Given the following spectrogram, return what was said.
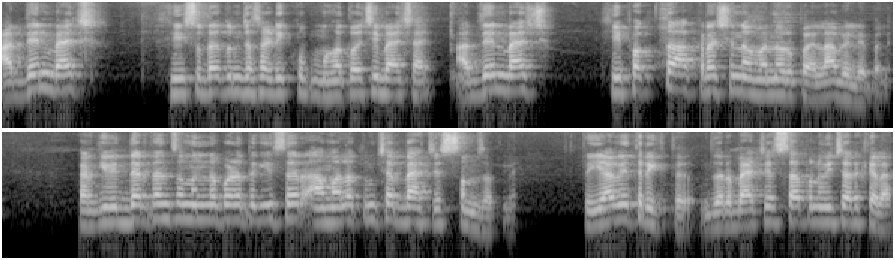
अध्ययन बॅच ही सुद्धा तुमच्यासाठी खूप महत्त्वाची बॅच आहे. अध्ययन बॅच ही फक्त अकराशे नव्याण्णव रुपयाला अवेलेबल आहे. कारण की विद्यार्थ्यांचं म्हणणं पडतं की सर आम्हाला तुमच्या बॅचेस समजत नाही. तर या व्यतिरिक्त जर बॅचेसचा आपण विचार केला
